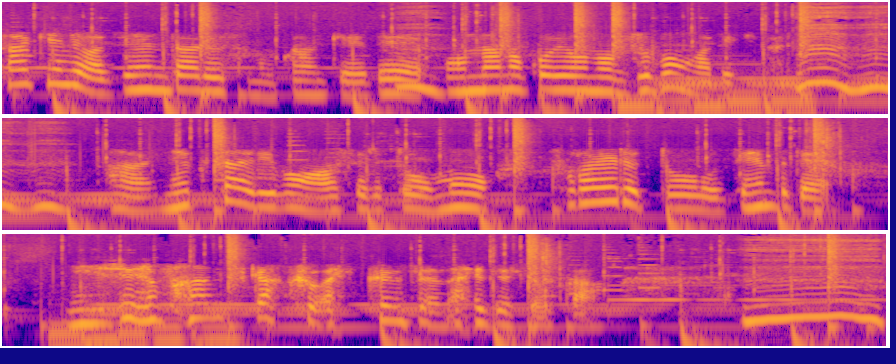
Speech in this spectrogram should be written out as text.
最近ではジェンダーレスの関係で、うん、女の子用のズボンができたり、うんうんうん、はい、ネクタイリボン合わせるともう揃えると全部で20万近くはいくんじゃないでしょうか。うん、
